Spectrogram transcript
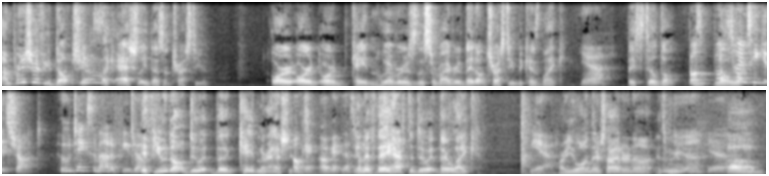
I'm pretty sure if you don't shoot Yes. him, like Ashley doesn't trust you, or or or Kaidan, whoever is the survivor, they don't trust you because like Yeah. they still don't. Both both what- times he gets shot. Who takes them out if you don't? if you don't do it, the Kaidan or Ashley. does okay, it. okay, that's what And if they have to do it, they're like, I, yeah. "Are you on their side or not?" It's weird. Yeah, yeah. Um,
